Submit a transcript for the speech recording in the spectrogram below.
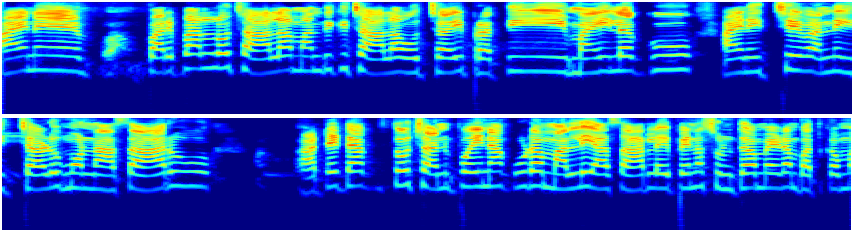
ఆయన పరిపాలనలో చాలా మందికి చాలా వచ్చాయి. ప్రతి మహిళకు ఆయన ఇచ్చేవన్నీ ఇచ్చాడు. మొన్న ఆ సారు అటాక్తో చనిపోయినా కూడా మళ్ళీ ఆ సార్లు అయిపోయినా సునీత మేడం బతుకమ్మ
